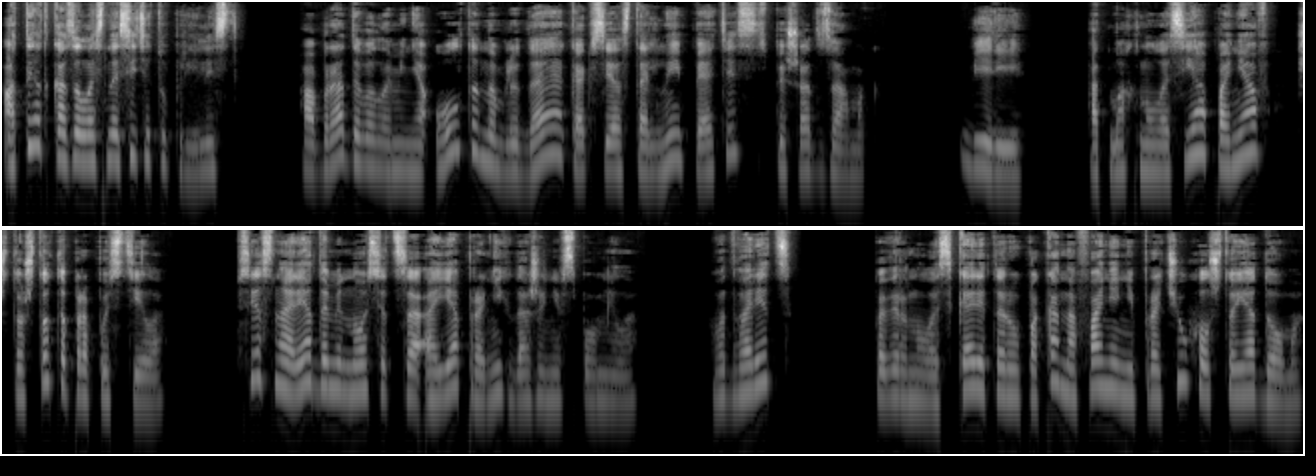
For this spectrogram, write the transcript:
а ты отказалась носить эту прелесть». Обрадовала меня Олта, наблюдая, как все остальные пятясь спешат в замок. «Бери», — отмахнулась я, поняв, что что-то пропустила. Все снарядами носятся, а я про них даже не вспомнила. «Во дворец?» — повернулась к Каритеру, пока Нафаня не прочухал, что я дома.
